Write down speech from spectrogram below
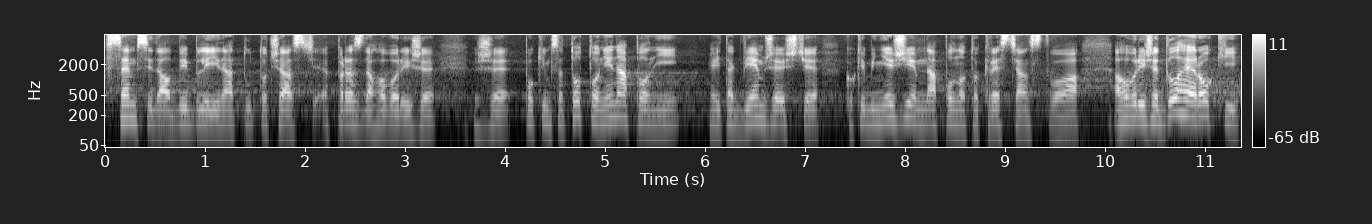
sem si dal Biblii na túto časť prst a hovorí, že, že pokým sa toto nenaplní, hej, tak viem, že ešte ako keby nežijem naplno to kresťanstvo. A, a hovorí, že dlhé roky,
